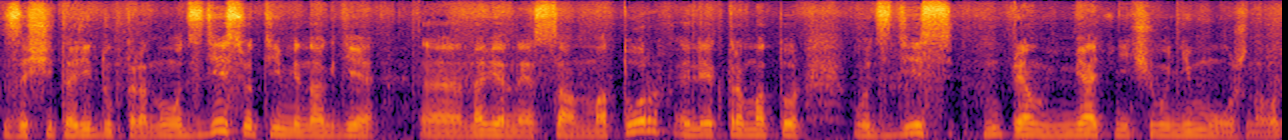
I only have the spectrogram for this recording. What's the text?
защита редуктора. Но вот здесь вот именно, где Э, наверное, сам мотор, электромотор. Вот здесь ну, прям мять ничего не можно. Вот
